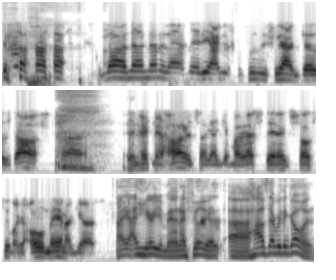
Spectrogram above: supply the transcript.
no, no, none of that, man. Yeah, I just completely forgot and dozed off. Uh, been hitting it hard, so I gotta get my rest in. So I just fell asleep like an old man, I guess. I, I hear you, man. I feel you. Uh, how's everything going?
